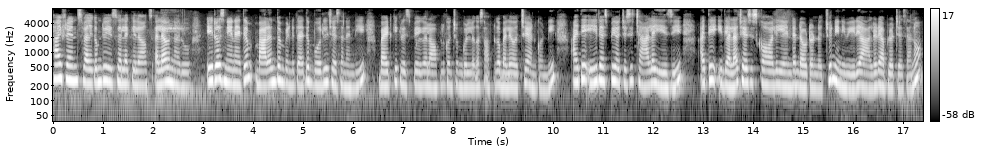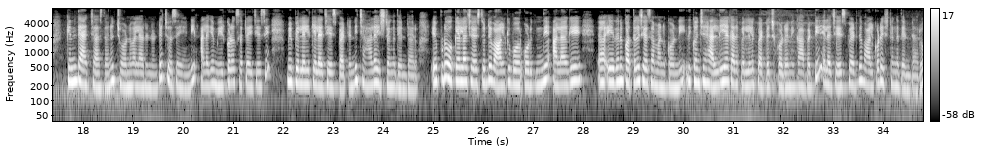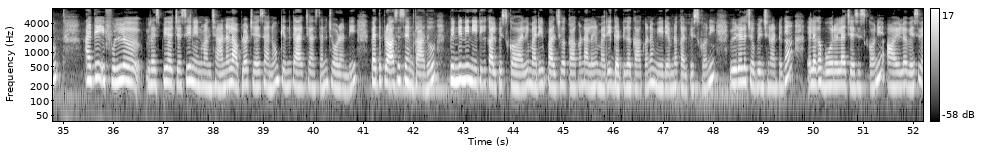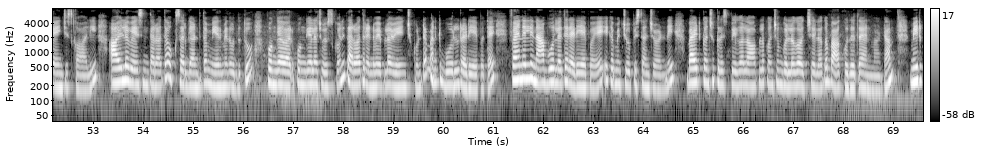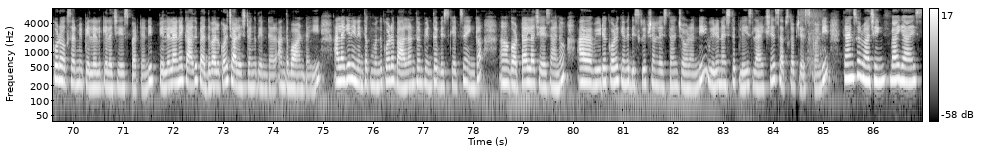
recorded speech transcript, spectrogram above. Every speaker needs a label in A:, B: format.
A: Hi friends welcome to ఈశ్వర్ల కిలాక్స్ ఎలా ఉన్నారు? ఈరోజు నేనైతే బాలంతం పిండితో అయితే బోర్లు చేశానండి. బయటికి క్రిస్పీగా లోపల కొంచెం గుళ్ళుగా సాఫ్ట్గా భలే వచ్చాయి అనుకోండి. అయితే ఈ రెసిపీ వచ్చేసి చాలా ఈజీ. అయితే ఇది ఎలా చేసేసుకోవాలి? ఏంటని డౌట్ ఉండొచ్చు. నేను ఈ వీడియో ఆల్రెడీ అప్లోడ్ చేశాను. కింద ట్యాగ్ చేస్తాను. చూడడం వల్ల ఎవరైనా ఉంటే చూసేయండి. అలాగే మీరు కూడా ఒకసారి ట్రై చేసి మీ పిల్లలకి ఇలా చేసి పెట్టండి. చాలా ఇష్టంగా తింటారు. ఎప్పుడు ఒకేలా చేస్తుంటే వాళ్ళకి బోర్ కొడుతుంది. అలాగే ఏదైనా కొత్తగా చేసామనుకోండి ఇది కొంచెం హెల్దీయే కదా పిల్లలకి పెట్టచ్చుకోవడానికి కాబట్టి ఇలా చేసి పెడితే వాళ్ళు కూడా ఇష్టంగా తింటారు. అయితే ఈ ఫుల్ రెసిపీ వచ్చేసి నేను మన ఛానల్లో అప్లోడ్ చేశాను. కింద ట్యాగ్ చేస్తాను. చూడండి. పెద్ద ప్రాసెస్ ఏం కాదు. పిండిని నీట్గా కలిపేసుకోవాలి. మరీ పలుచగా కాకుండా అలాగే మరీ గట్టిగా కాకుండా మీడియంలో కలిపేసుకొని వీడియోలో చూపించినట్టుగా ఇలాగ బోరెలా చేసేసుకొని ఆయిల్లో వేసి వేయించేసుకోవాలి. ఆయిల్లో వేసిన తర్వాత ఒకసారి గంటతో మీద మీద వద్దుతూ పొంగే పొంగేలా చూసుకొని తర్వాత రెండు వైపులా వేయించుకుంటే మనకి బూరెలు రెడీ అయిపోతాయి. ఫైనల్లీ నా బూరలు అయితే రెడీ అయిపోయాయి. ఇక మీకు చూపిస్తాను చూడండి. బయట కొంచెం క్రిస్పీగా లోపల కొంచెం గుల్లగా వచ్చేలాగా బాగా కుదురుతాయి అనమాట మీరు కూడా ఒకసారి మీ పిల్లలకి ఇలా చేసి పెట్టండి. పిల్లలనే కాదు పెద్దవాళ్ళు కూడా చాలా ఇష్టంగా తింటారు. అంత బాగుంటాయి. అలాగే నేను ఇంతకు ముందు కూడా బాలంతో పిండితో బిస్కెట్స్ ఇంకా గొట్టాల్లా చేశాను. ఆ వీడియో కూడా కింద డిస్క్రిప్షన్లో ఇస్తాను చూడండి. వీడియో నచ్చితే ప్లీజ్ లైక్ షేర్ సబ్స్క్రైబ్ చేసుకోండి. Thanks for watching. Bye guys.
